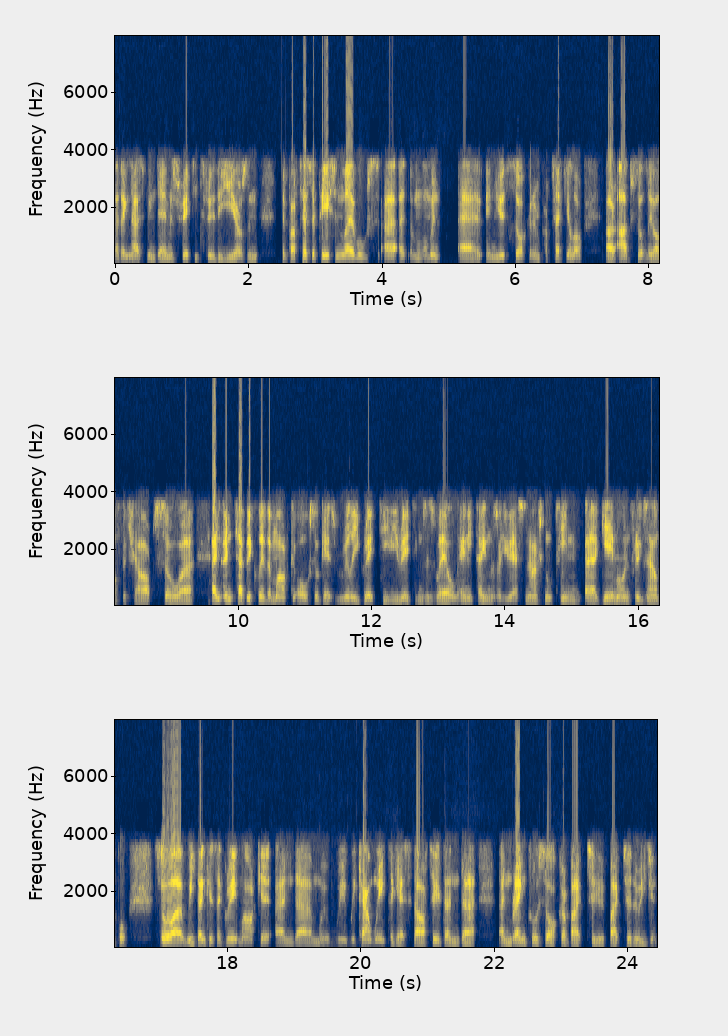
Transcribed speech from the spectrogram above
I think that's been demonstrated through the years, and the participation levels uh, at the moment uh, in youth soccer in particular are absolutely off the charts. So, uh, and, and typically the market also gets really great TV ratings as well. Anytime there's a US national team uh, game on, for example. So uh, we think it's a great market, and um, we, we can't wait to get started and uh, and bring pro soccer back to back to the region.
